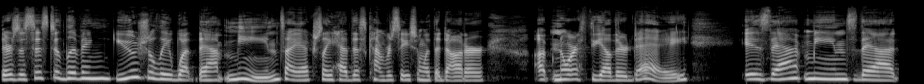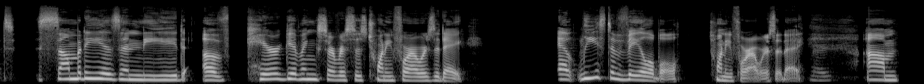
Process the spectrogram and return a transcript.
there's assisted living. Usually, what that means, I actually had this conversation with a daughter up north the other day, is that means that somebody is in need of caregiving services 24 hours a day, at least available 24 hours a day. Right. Um,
